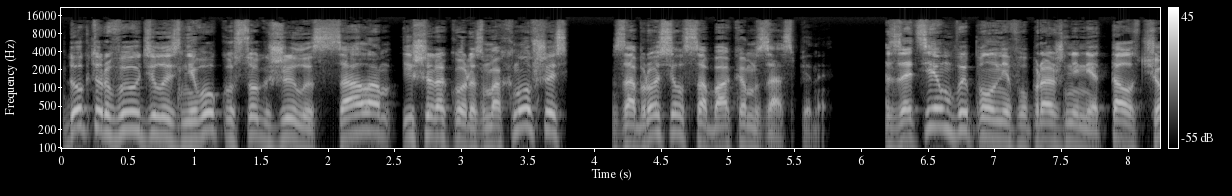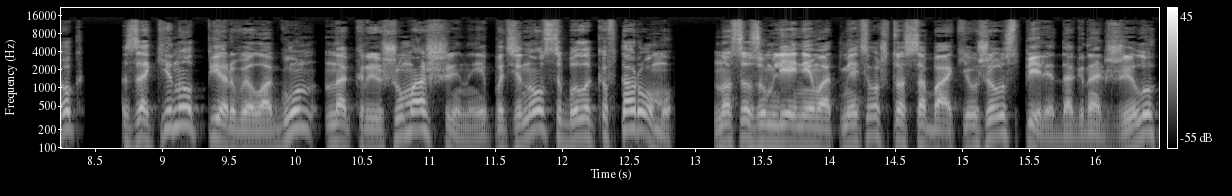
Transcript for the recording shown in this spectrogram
доктор выудил из него кусок жилы с салом и, широко размахнувшись, забросил собакам за спины. Затем, выполнив упражнение «толчок», закинул первый лагун на крышу машины и потянулся было ко второму, но с изумлением отметил, что собаки уже успели догнать жилу,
